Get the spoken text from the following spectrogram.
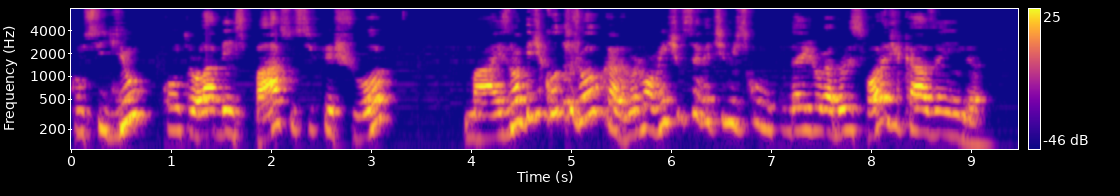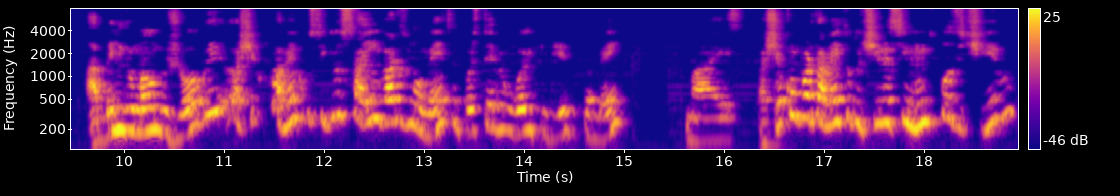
conseguiu controlar bem espaço, se fechou mas não abdicou do jogo, cara. Normalmente você vê times com 10 jogadores fora de casa ainda, abrindo mão do jogo, e eu achei que o Flamengo conseguiu sair em vários momentos, depois teve um gol impedido também. Mas achei o comportamento do time assim muito positivo.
